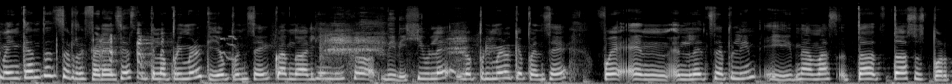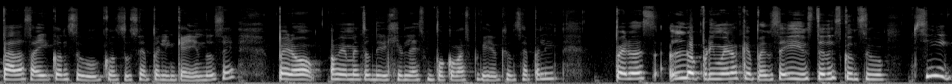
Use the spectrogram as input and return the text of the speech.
Me encantan sus referencias porque lo primero que yo pensé cuando alguien dijo dirigible, lo primero que pensé fue en, en Led Zeppelin y nada más to- todas sus portadas ahí con su, con su Zeppelin cayéndose. Pero obviamente un dirigible es un poco más pequeño que un Zeppelin. Pero es lo primero que pensé y ustedes con su... Sí,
